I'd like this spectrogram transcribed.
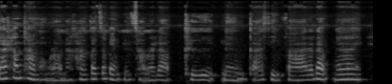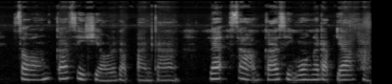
การ์ดคำถามของเรานะคะ ก็จะแบ่งเป็น 3 ระดับคือ 1. การ์ดสีฟ้าระดับง่าย 2. การ์ดสีเขียวระดับปานกลาง และ 3. กาซสีม่วงระดับยากค่ะ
